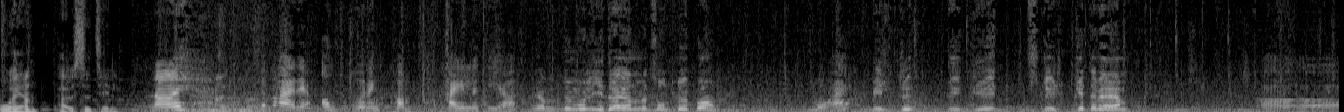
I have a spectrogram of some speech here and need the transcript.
Og en pause til. Nei. Det er alt vært en kamp hele tida. Ja, men Du må lide deg gjennom et sånt løp òg. Må jeg? Bilde, bygge styrke til VM. Åh.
